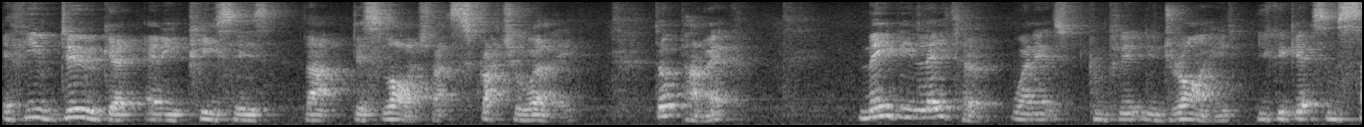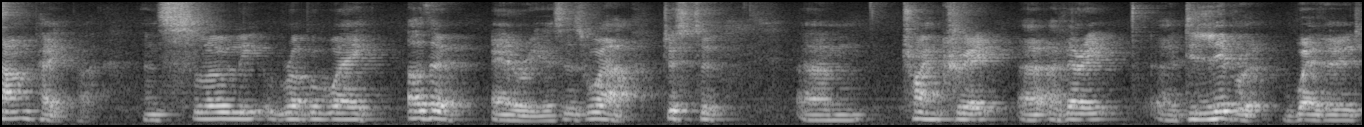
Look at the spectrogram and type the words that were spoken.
if you do get any pieces that dislodge, that scratch away, don't panic. Maybe later, when it's completely dried, you could get some sandpaper and slowly rub away other areas as well, just to um, try and create a, a very uh, deliberate, weathered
